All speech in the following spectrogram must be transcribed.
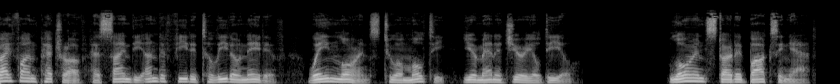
Trifon Petrov has signed the undefeated Toledo native, Wayne Lawrence to a multi-year managerial deal. Lawrence started boxing at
